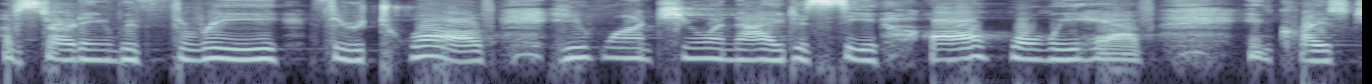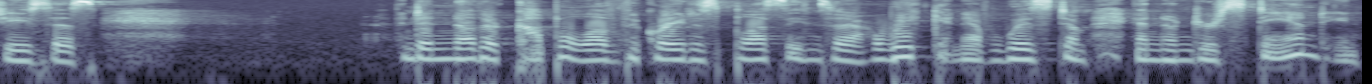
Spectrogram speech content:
of starting with 3 through 12, he wants you and I to see all what we have in Christ Jesus and another couple of the greatest blessings that we can have wisdom and understanding.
